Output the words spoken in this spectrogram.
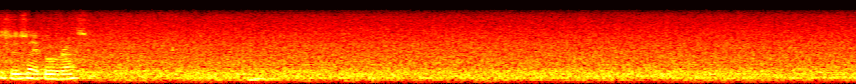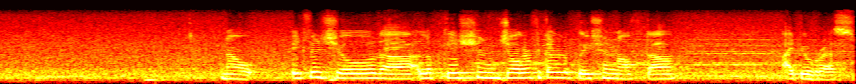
this is IP address now it will show the location geographical location of the IP address.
